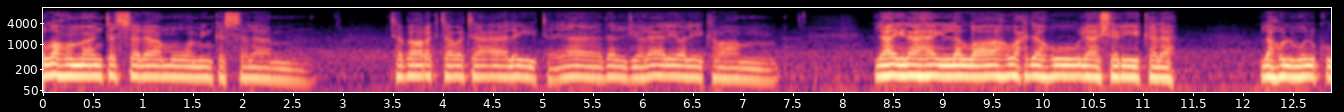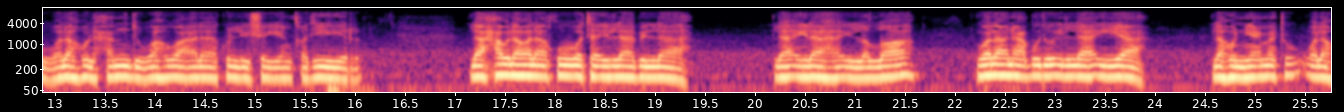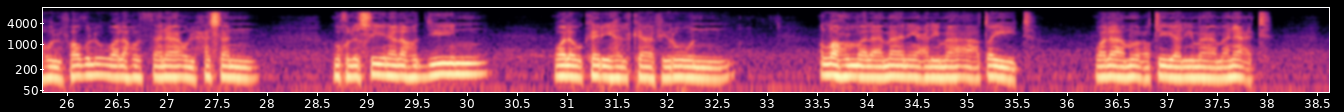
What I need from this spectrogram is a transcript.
اللهم أنت السلام ومنك السلام. تباركت وتعاليت يا ذا الجلال والإكرام. لا إله إلا الله وحده لا شريك له. له الملك وله الحمد وهو على كل شيء قدير. لا حول ولا قوة إلا بالله. لا إله إلا الله ولا نعبد إلا إياه. له النعمة وله الفضل وله الثناء الحسن. مخلصين له الدين ولو كره الكافرون. اللهم لا مانع لما أعطيت ولا معطي لما منعت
